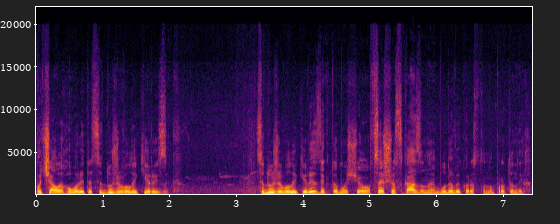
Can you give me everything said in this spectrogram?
почали говорити, це дуже великий ризик. Це дуже великий ризик, тому що все, що сказане, буде використано проти них.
